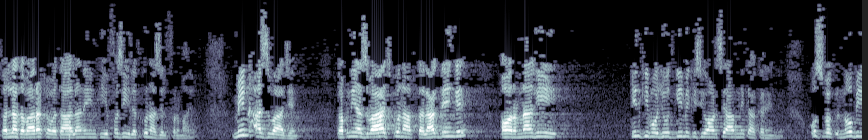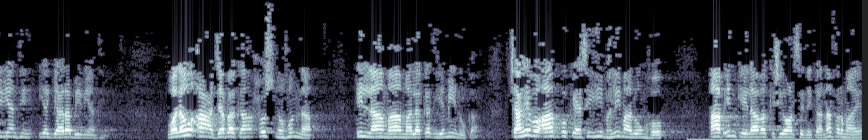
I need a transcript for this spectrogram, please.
تو اللہ تبارک و تعالی نے ان کی فضیلت کو نازل فرمایا۔ من ازواج تو اپنی ازواج کو نہ آپ طلاق دیں گے اور نہ ہی ان کی موجودگی میں کسی اور سے آپ نکاح کریں گے۔ اس وقت نو بیویاں تھیں یا گیارہ بیویاں تھیں۔ ولو آ کا حسن ہننا اللہ ماں مالکت یمین کا چاہے وہ آپ کو کیسی ہی بھلی معلوم ہو، آپ ان کے علاوہ کسی اور سے نکاح نہ فرمائیں۔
